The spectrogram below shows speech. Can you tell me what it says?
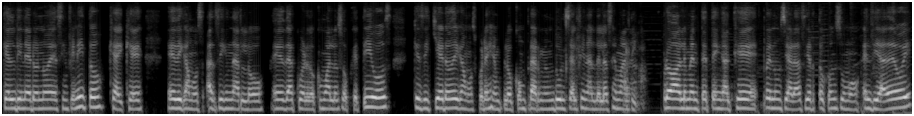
que el dinero no es infinito, que hay que, eh, digamos, asignarlo eh, de acuerdo como a los objetivos, que si quiero, digamos, por ejemplo, comprarme un dulce al final de la semana, probablemente tenga que renunciar a cierto consumo el día de hoy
